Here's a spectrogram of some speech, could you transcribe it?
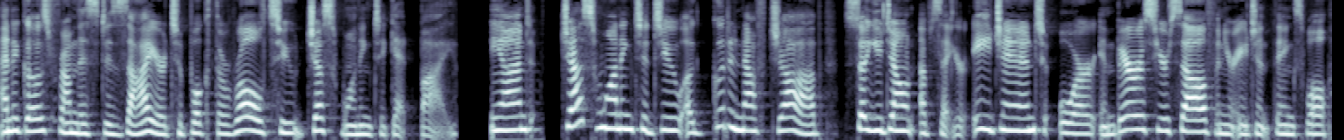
and it goes from this desire to book the role to just wanting to get by. And just wanting to do a good enough job so you don't upset your agent or embarrass yourself. And your agent thinks, well,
